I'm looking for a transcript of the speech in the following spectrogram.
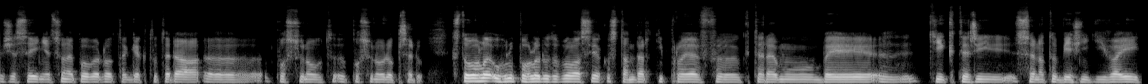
že se jí něco nepovedlo, tak jak to teda eh, posunout, posunout dopředu. Z tohohle úhlu pohledu to byl asi jako standardní projev, eh, kterému by ti, kteří se na to běžně dívají,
